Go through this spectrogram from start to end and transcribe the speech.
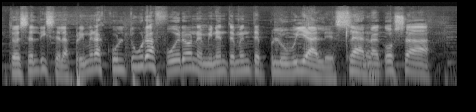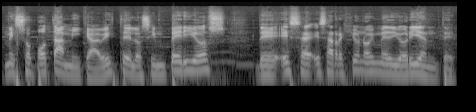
Entonces él dice: las primeras culturas fueron eminentemente pluviales. Claro. Una cosa mesopotámica, ¿viste? Los imperios de esa, esa región hoy Medio Oriente.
